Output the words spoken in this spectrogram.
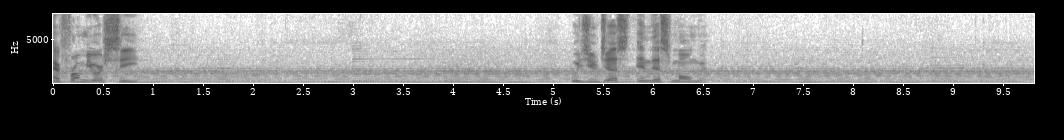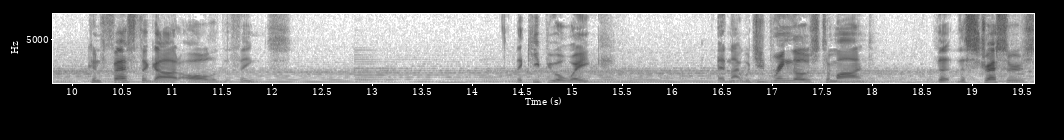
And from your seat, would you just in this moment confess to God all of the things that keep you awake? At night. Would you bring those to mind? The, the stressors,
